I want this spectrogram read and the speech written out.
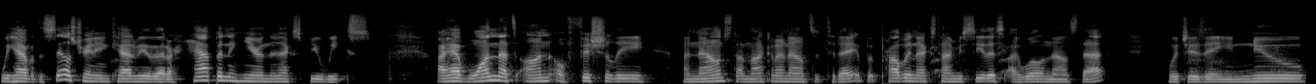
we have at the Sales Training Academy that are happening here in the next few weeks. I have one that's unofficially announced. I'm not going to announce it today, but probably next time you see this, I will announce that, which is a new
